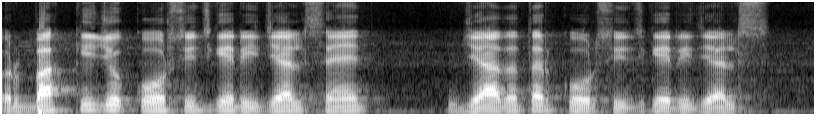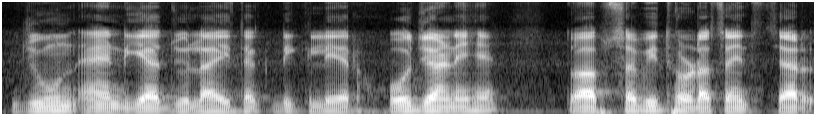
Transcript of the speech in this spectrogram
और बाकी जो कोर्सेज के रिजल्ट्स हैं, ज़्यादातर कोर्सेज के रिजल्ट्स जून एंड या जुलाई तक डिक्लेयर हो जाने हैं तो आप सभी थोड़ा सा इंतज़ार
